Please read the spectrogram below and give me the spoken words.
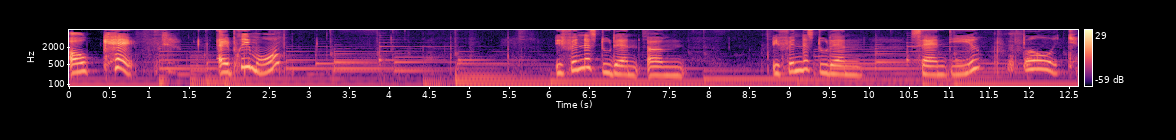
Okay. El Primo. Wie findest du denn, ähm, wie findest du denn Sandy? Gut.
